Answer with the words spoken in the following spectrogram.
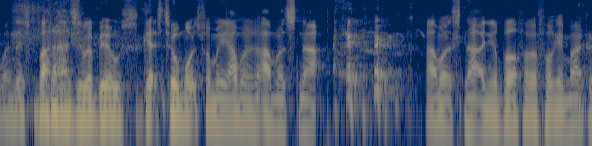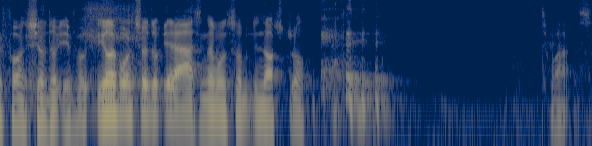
when this barrage of abuse gets too much for me, I'm gonna, I'm gonna snap. I'm gonna snap, and you'll both have a fucking microphone shoved up your. fu- You'll have one shoved up your ass, and the other one shoved up your nostril. Twats.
